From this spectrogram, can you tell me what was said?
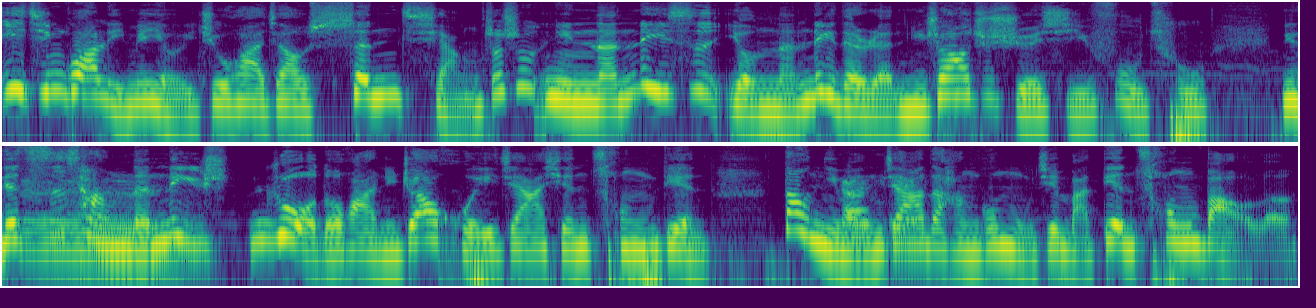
易经卦里面有一句话叫“身强”，就是说你能力是有能力的人，你就要去学习付出。你的磁场能力弱的话，你就要回家先充电，到你们家的航空母舰把电充饱了。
